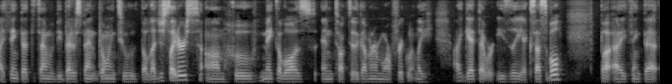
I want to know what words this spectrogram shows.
I think that the time would be better spent going to the legislators um, who make the laws and talk to the governor more frequently. I get that we're easily accessible, but I think that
